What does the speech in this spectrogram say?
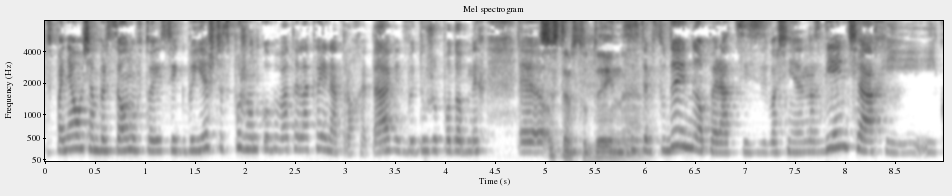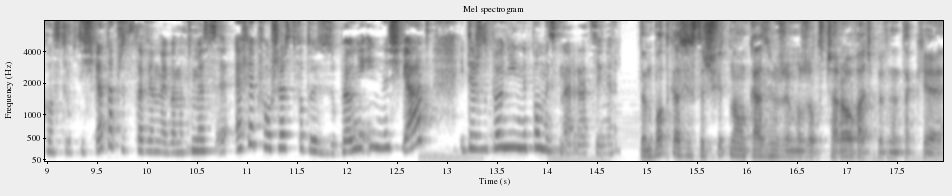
Wspaniałość Ambersonów to jest jakby jeszcze z porządku Obywatela Kaina trochę, tak? Jakby dużo podobnych... E, system studyjny. System studyjny, operacji właśnie na zdjęciach i, i konstrukcji świata przedstawionego, natomiast Efekt Fałszerstwo to jest zupełnie inny świat i też zupełnie inny pomysł narracyjny. Ten podcast jest też świetną okazją, że może odczarować pewne takie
